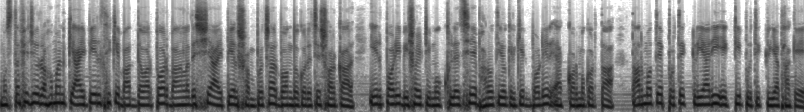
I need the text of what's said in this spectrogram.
মুস্তাফিজুর রহমানকে আইপিএল থেকে বাদ দেওয়ার পর বাংলাদেশে আইপিএল সম্প্রচার বন্ধ করেছে সরকার। এরপরই বিষয়টি মুখ খুলেছে ভারতীয় ক্রিকেট বোর্ডের এক কর্মকর্তা। তার মতে, প্রতিক্রিয়ারই একটি প্রতিক্রিয়া থাকে।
